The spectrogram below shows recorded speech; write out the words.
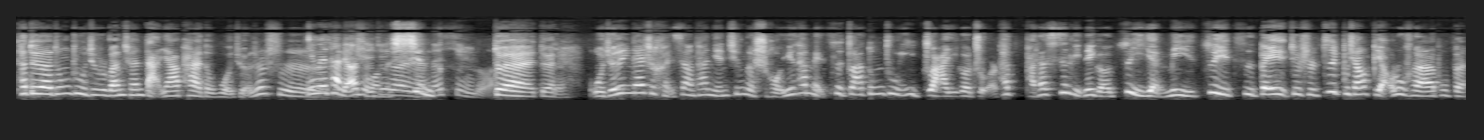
他对待东柱就是完全打压派的，我觉得是因为他了解这个人性的性格。对对，对我觉得应该是很像他年轻的时候，因为他每次抓东柱一抓一个准儿，他把他心里那个最隐秘、最自卑，就是最不想表露出来的部分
